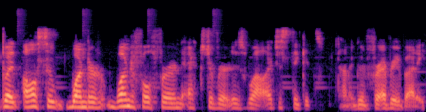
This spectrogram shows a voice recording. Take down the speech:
but also wonder, wonderful for an extrovert as well. I just think it's kind of good for everybody.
